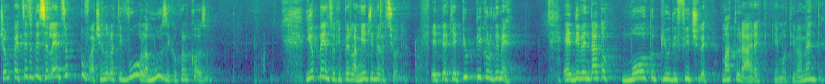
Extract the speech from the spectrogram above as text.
C'è un pezzetto di silenzio puff, accendo la tv o la musica o qualcosa. Io penso che per la mia generazione e per chi è più piccolo di me è diventato molto più difficile maturare emotivamente.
